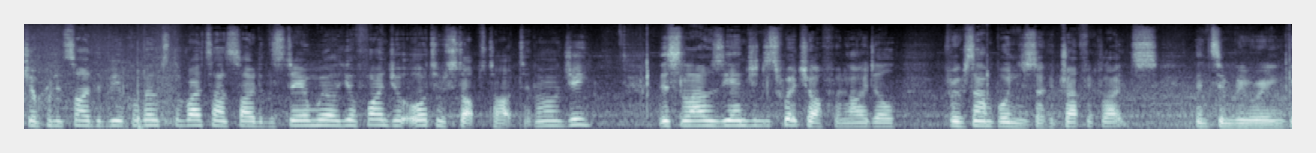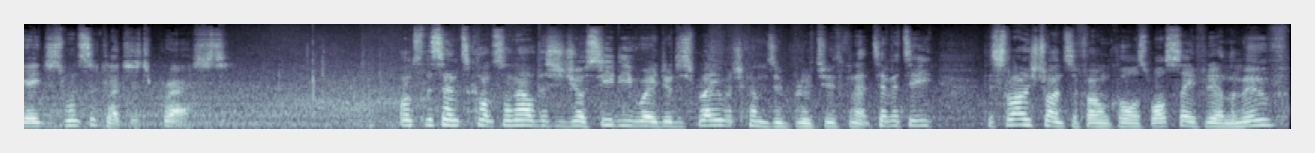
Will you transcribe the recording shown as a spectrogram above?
Jumping inside the vehicle though to the right hand side of the steering wheel you'll find your auto stop start technology. This allows the engine to switch off when idle, for example when you're stuck at traffic lights, then simply re-engages once the clutch is depressed. Onto the centre console now, this is your CD radio display which comes with Bluetooth connectivity. This allows you to answer phone calls while safely on the move.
